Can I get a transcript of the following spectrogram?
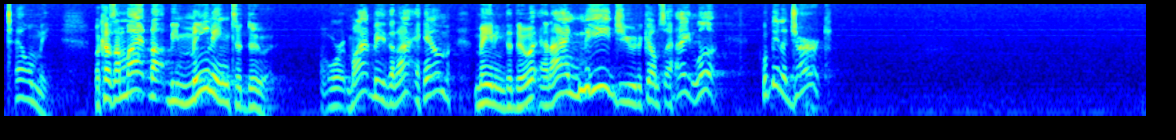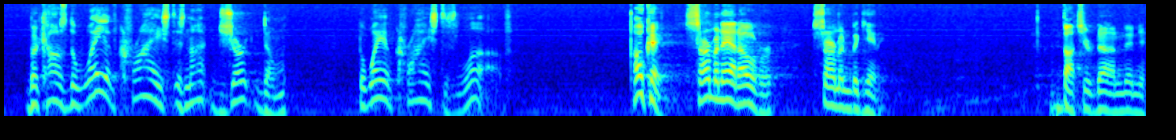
tell me. Because I might not be meaning to do it. Or it might be that I am meaning to do it, and I need you to come say, hey, look, quit being a jerk. Because the way of Christ is not jerkdom, the way of Christ is love. Okay, sermonette over, sermon beginning. Thought you were done, didn't you?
